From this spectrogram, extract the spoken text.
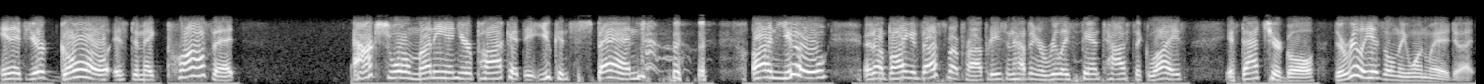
And if your goal is to make profit, actual money in your pocket that you can spend on you and on buying investment properties and having a really fantastic life, if that's your goal, there really is only one way to do it.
